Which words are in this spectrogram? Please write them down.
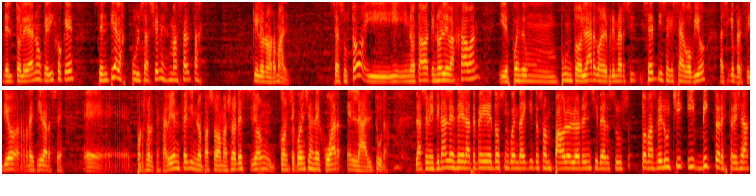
del toledano, que dijo que sentía las pulsaciones más altas que lo normal. Se asustó y, y notaba que no le bajaban y después de un punto largo en el primer set dice que se agobió, así que prefirió retirarse. Eh, por suerte está bien, Félix no pasó a mayores, son consecuencias de jugar en la altura. Las semifinales del ATP 250 de Quito son Paolo Lorenzi versus Tomás Bellucci y Víctor Estrella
